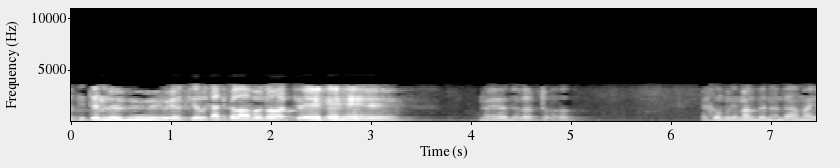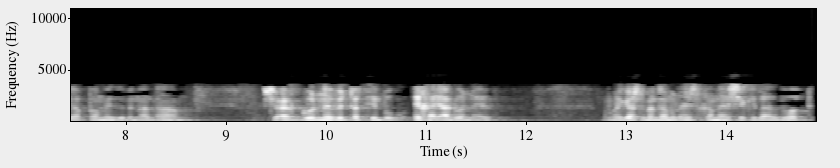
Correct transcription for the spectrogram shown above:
אל תיתן לו, הוא יזכיר לך את כל העוונות. זה לא טוב. איך אומרים על בן אדם? היה פעם איזה בן אדם שהיה גונב את הציבור. איך היה גונב? הוא ניגש לבן אדם, יש לך 100 שקל להלוות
